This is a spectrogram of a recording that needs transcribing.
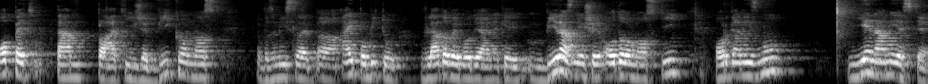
Opäť tam platí, že výkonnosť v zmysle e, aj pobytu v ľadovej vode a nejakej výraznejšej odolnosti organizmu je na mieste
